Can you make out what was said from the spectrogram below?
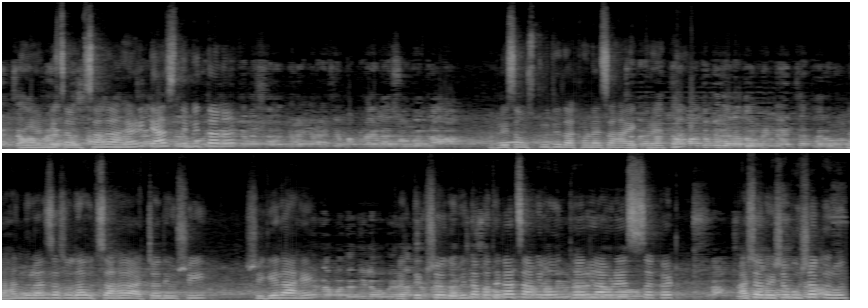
दहीहंडीचा उत्साह आहे आणि त्याच निमित्तानं आपली संस्कृती दाखवण्याचा हा एक प्रयत्न. लहान मुलांचा सुद्धा उत्साह आजच्या दिवशी शिगेला आहे. प्रत्यक्ष गोविंदा पथकात सामील होऊन थर लावण्यास सकट अशा वेशभूषा करून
